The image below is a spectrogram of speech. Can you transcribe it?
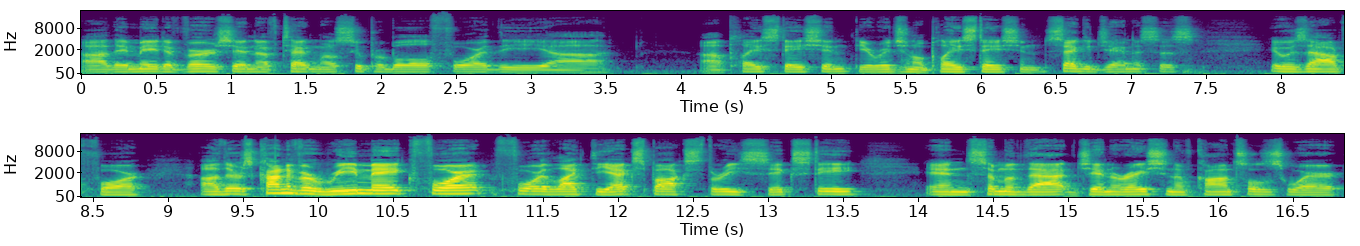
Uh, they made a version of Tecmo Super Bowl for the uh, uh, PlayStation, the original PlayStation, Sega Genesis. It was out for. Uh, there's kind of a remake for it for like the Xbox 360 and some of that generation of consoles where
